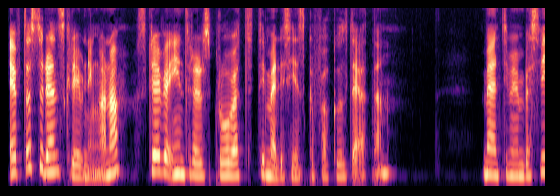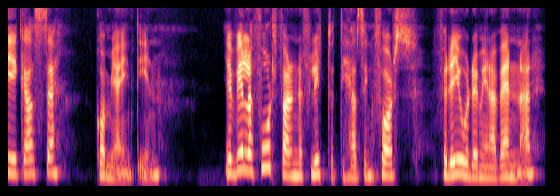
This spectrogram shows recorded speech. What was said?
Efter studentskrivningarna skrev jag inträdesprovet till medicinska fakulteten. Men till min besvikelse kom jag inte in. Jag ville fortfarande flytta till Helsingfors, för det gjorde mina vänner.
